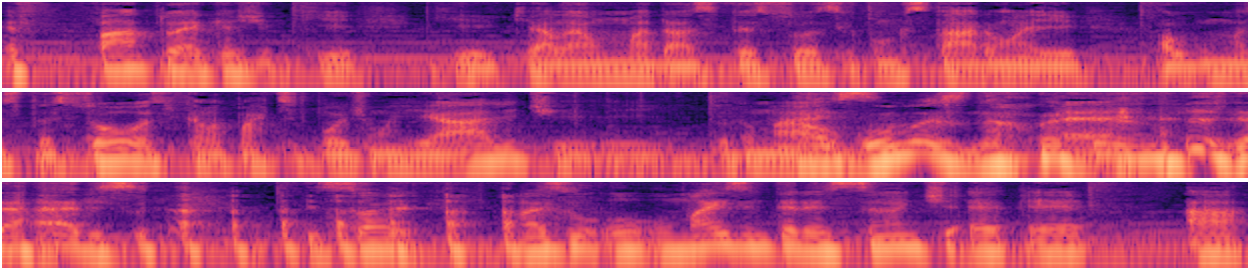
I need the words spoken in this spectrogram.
É fato é que, a gente, que, que, que ela é uma das pessoas que conquistaram aí algumas pessoas, porque ela participou de um reality e tudo mais. Algumas não, é. milhares. Isso aí. Mas o, o mais interessante é, é, a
